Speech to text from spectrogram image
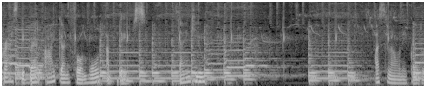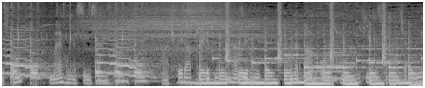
press the bell icon for more updates. Thank you. अस्सलाम वालेकुम दोस्तों, मैं हूँ नसीम साहिब आज फिर आपकी खिदमत में हाजिर हूँ। अगर आपको अपने नाम की दस्तखत चाहिए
